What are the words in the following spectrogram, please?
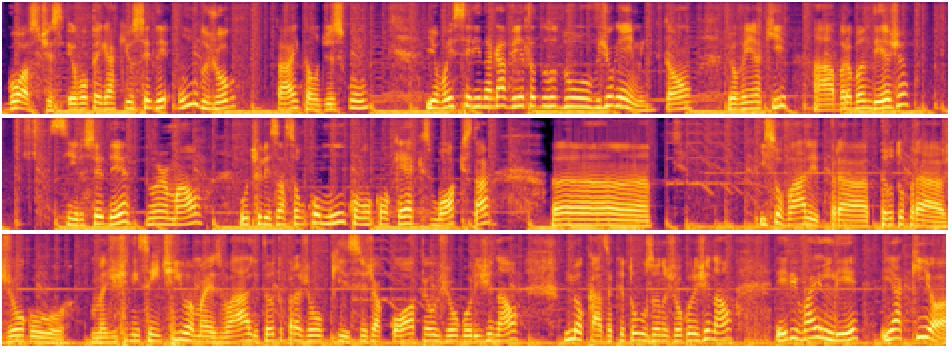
Ghosts. Eu vou pegar aqui o CD 1 do jogo, tá? Então, disco 1. E eu vou inserir na gaveta do, do videogame. Então, eu venho aqui, abro a bandeja, insiro CD, normal, utilização comum, como qualquer Xbox, tá? Uh, isso vale para tanto para jogo, a gente incentiva, mas vale tanto para jogo que seja cópia ou jogo original. No meu caso aqui eu estou usando o jogo original, ele vai ler e aqui, ó,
